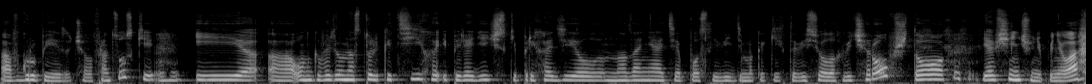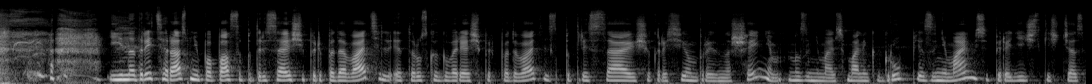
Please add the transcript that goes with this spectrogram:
в группе я изучала французский, угу. и а, он говорил настолько тихо и периодически приходил на занятия после, видимо, каких-то веселых вечеров, что я вообще ничего не поняла. И на третий раз мне попался потрясающий преподаватель, это русскоговорящий преподаватель с потрясающе красивым произношением. Мы занимались в маленькой группе, занимаемся периодически сейчас,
